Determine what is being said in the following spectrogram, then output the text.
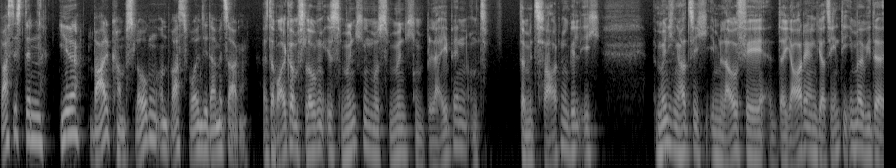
Was ist denn Ihr Wahlkampfslogan und was wollen Sie damit sagen? Also der Wahlkampfslogan ist München muss München bleiben und damit sagen will ich, München hat sich im Laufe der Jahre und Jahrzehnte immer wieder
